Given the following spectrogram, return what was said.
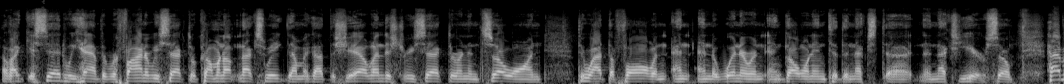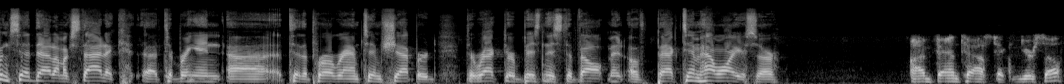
uh, like you said, we have the refinery sector coming up next week. Then we got the shale industry sector, and then so on throughout the fall and, and, and the winter, and, and going into the next uh, the next year. So, having said that, I'm ecstatic uh, to bring in uh, to the program Tim Shepperd, Director Business Development of Becht. Tim, how are you, sir? I'm fantastic. And yourself?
